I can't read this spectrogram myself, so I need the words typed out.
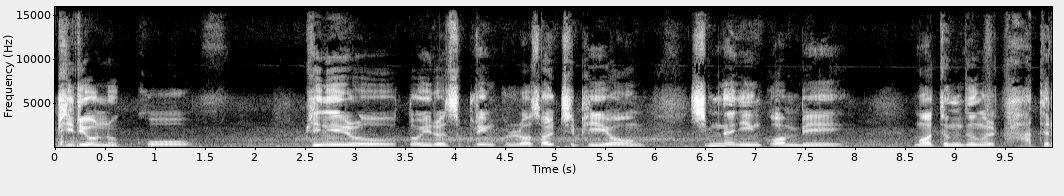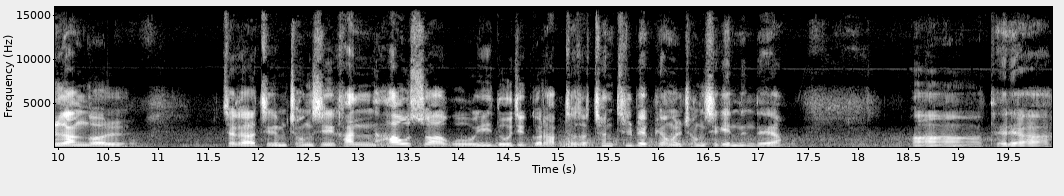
비료 넣고 비닐로 또 이런 스프링클러 설치 비용 심는 인건비 뭐 등등을 다 들어간 걸 제가 지금 정식 한 하우스하고 이 노지 걸 합쳐서 1700평을 정식했는데요. 어, 대략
